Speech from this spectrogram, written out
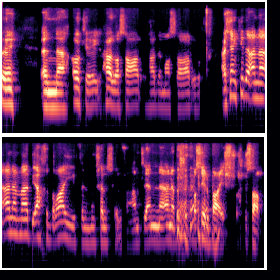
إيه انه أوكي هذا صار هذا ما صار. عشان كذا أنا أنا ما أبي أخذ رأيي في المسلسل فهمت؟ لأن أنا بشوف بصير biased باختصار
